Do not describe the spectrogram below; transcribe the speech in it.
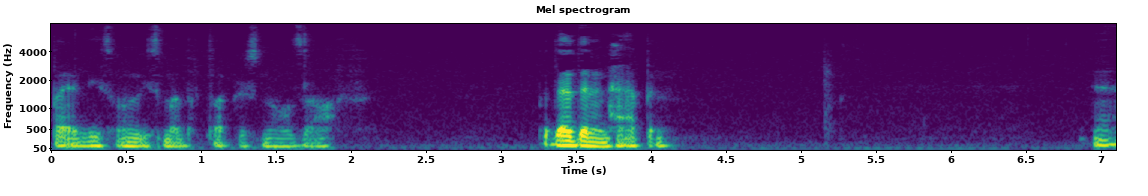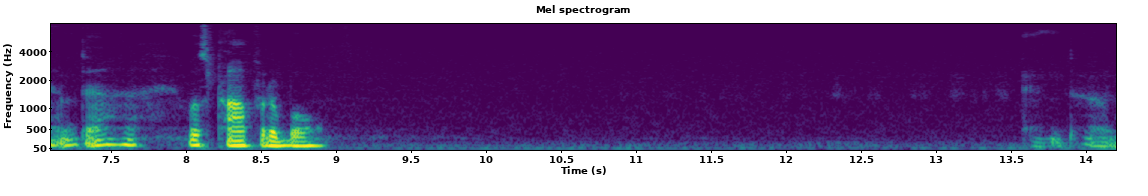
bite at least one of these motherfuckers' nose off. But that didn't happen. And uh, was profitable. And um,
